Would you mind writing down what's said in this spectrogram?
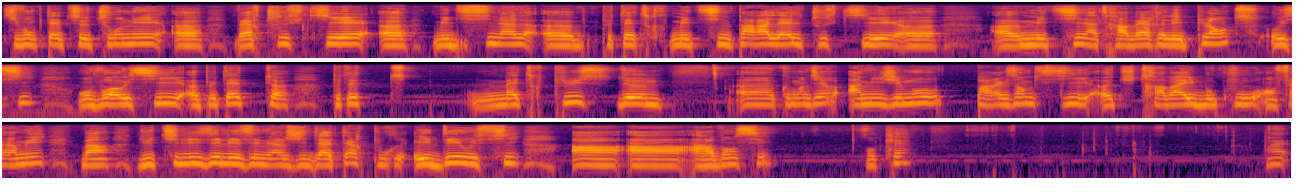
qui vont peut-être se tourner euh, vers tout ce qui est euh, médicinal, peut-être médecine parallèle, tout ce qui est médecine à travers les plantes aussi. On voit aussi peut-être peut-être mettre plus de comment dire amis Gémeaux par exemple, si euh, tu travailles beaucoup enfermé, ben, d'utiliser les énergies de la Terre pour aider aussi à, avancer. Ok? Ouais.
